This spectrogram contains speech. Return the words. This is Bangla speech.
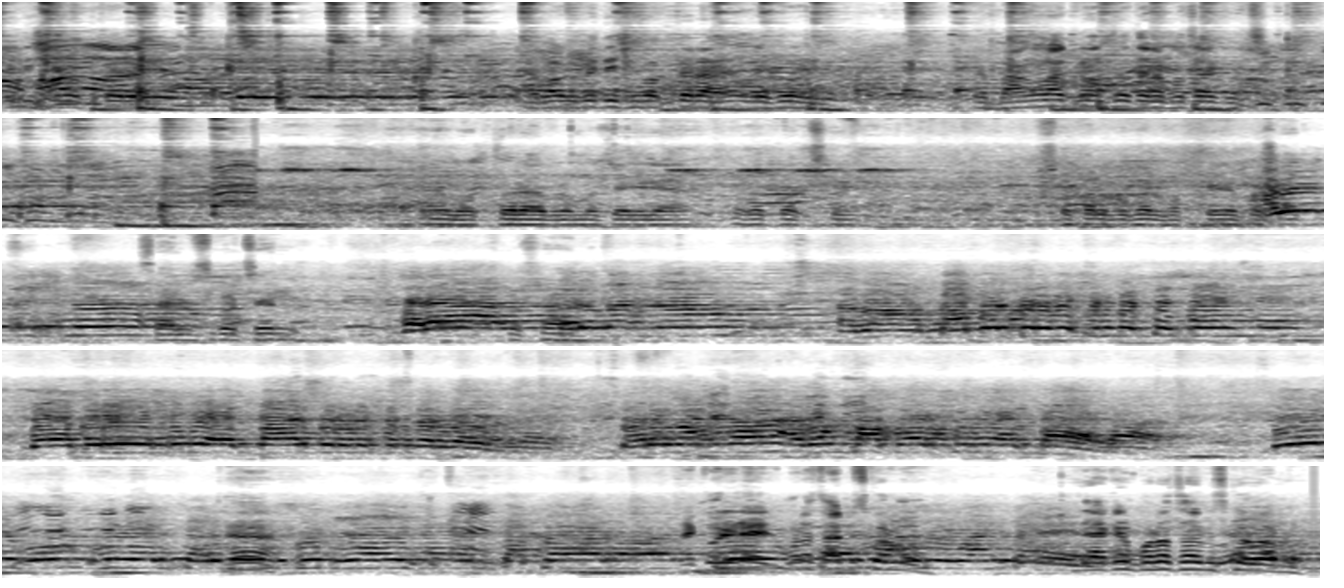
বিদেশি ভক্তরা। এবং বিদেশি ভক্তরা, দেখুন বাংলা গ্রন্থ তারা প্রচার করছে। ভক্তরা, ব্রহ্মচারীরা প্রসাদ পাচ্ছে। সকল প্রকার ভক্তেরা প্রসাদ সার্ভিস করছেন। প্রসাদ কাপড় পরিবেশন করতেছেন দয়া করে শুধু একবার পরিবেশন করবেন। পরমান্ন এবং কাপড় শুধু একবার। হ্যাঁ। সার্ভিস পরে সার্ভিস করব। একের পরে সার্ভিস করব আমি।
